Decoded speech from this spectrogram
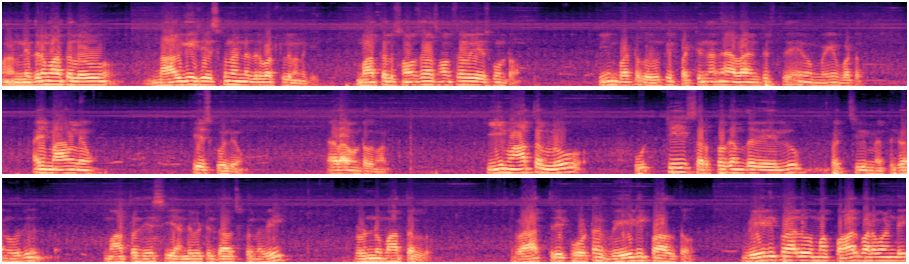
మనం నిద్ర మాతలు నాలుగేసి వేసుకున్న నిద్ర పట్టలేదు మనకి. మాతలు సంవత్సరాలు సంవత్సరాలు వేసుకుంటాం ఏం పట్టదు ఓకే పట్టిందని అలా అనిపిస్తే ఏం పట్టదు. అవి మానలేము వేసుకోలేము అలా ఉంటుంది మనకు. ఈ మాతల్లో ఉట్టి సర్పగంధ వేలు పచ్చివి మెత్తగా నూరి మాతలు చేసి ఎండబెట్టి దాచుకున్నవి రెండు మాతలు రాత్రి పూట వేడి పాలతో వేడి పాలు మాకు పాలు పడవండి.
